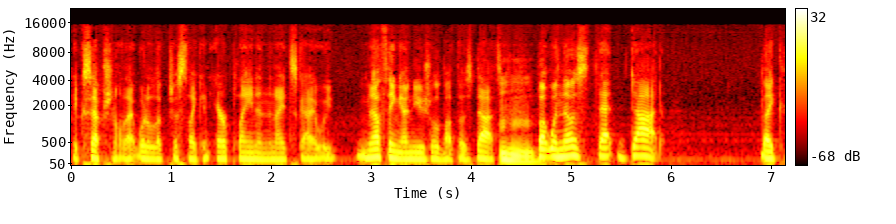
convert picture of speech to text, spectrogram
exceptional. That would have looked just like an airplane in the night sky. We, nothing unusual about those dots. But when those, that dot like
